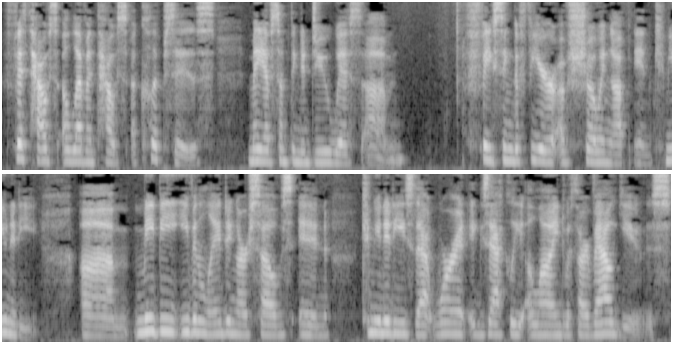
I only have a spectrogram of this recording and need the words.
fifth house, eleventh house eclipses may have something to do with um, facing the fear of showing up in community. Um, maybe even landing ourselves in communities that weren't exactly aligned with our values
